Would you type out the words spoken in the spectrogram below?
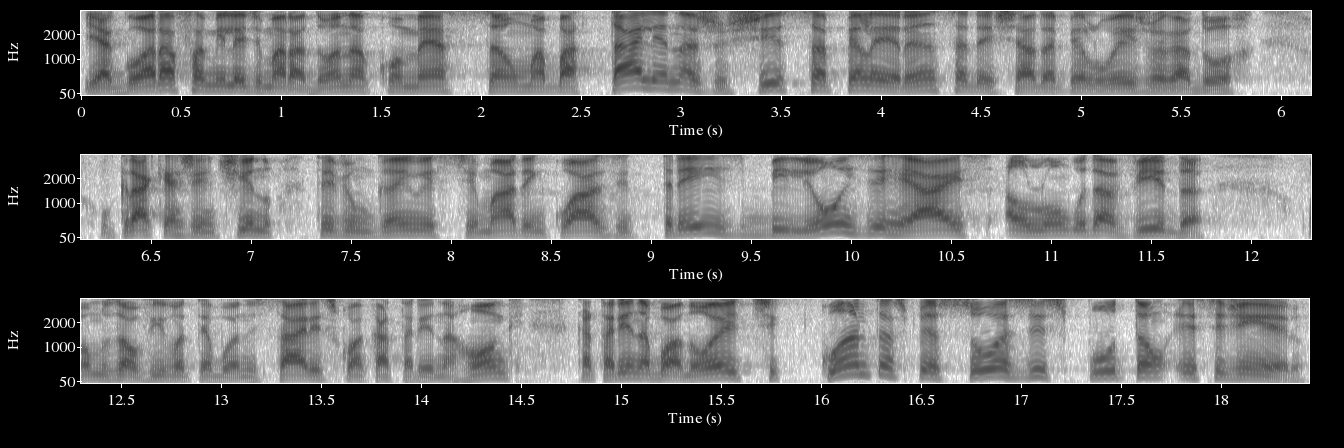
E agora a família de Maradona começa uma batalha na justiça pela herança deixada pelo ex-jogador. O craque argentino teve um ganho estimado em quase 3 bilhões de reais ao longo da vida. Vamos ao vivo até Buenos Aires com a Catarina Hong. Catarina, boa noite. Quantas pessoas disputam esse dinheiro?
